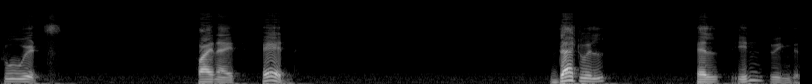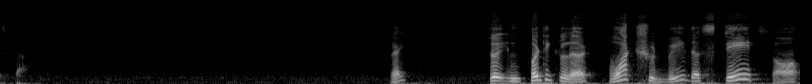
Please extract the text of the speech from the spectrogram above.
through its finite head that will help in doing this task. Right? So, in particular what should be the states of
